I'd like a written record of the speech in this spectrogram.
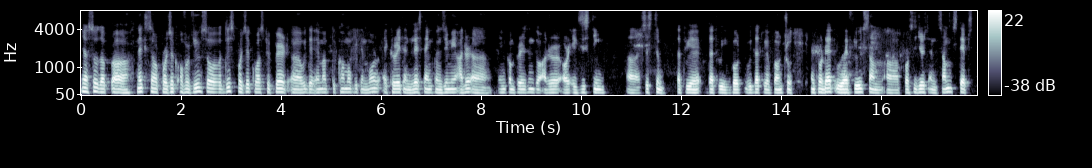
Yeah, so the uh, next our project overview. So this project was prepared uh, with the aim up to come up with a more accurate and less time consuming other uh, in comparison to other or existing uh, system that we that we go that we have gone through. And for that, we have used some uh, procedures and some steps uh,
